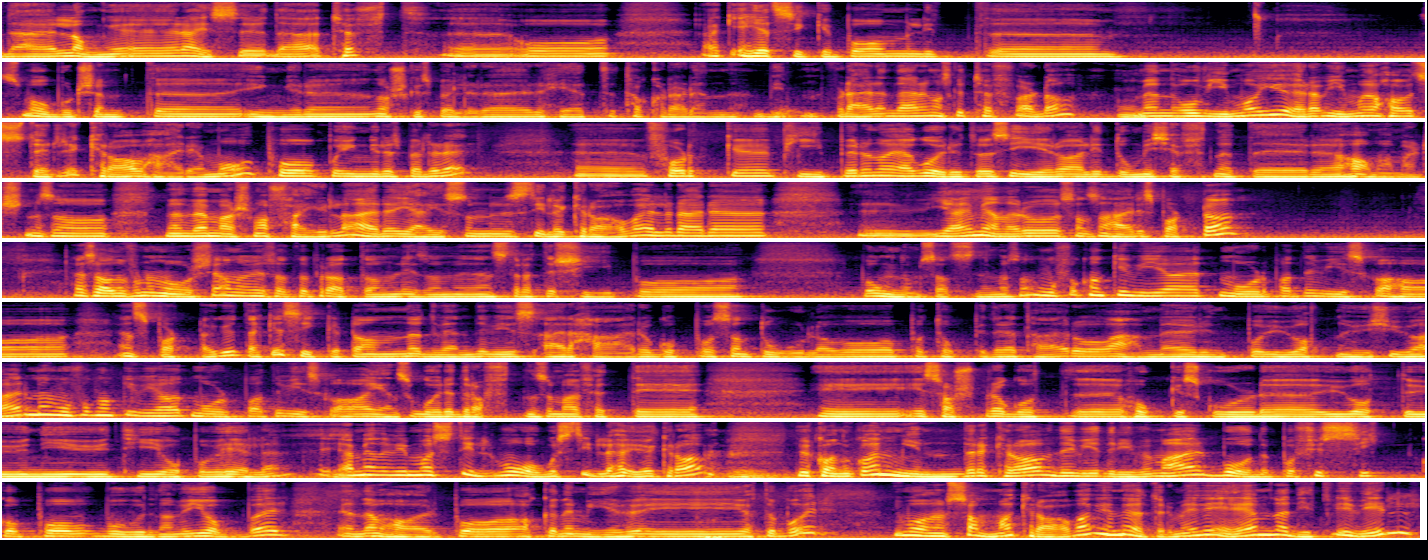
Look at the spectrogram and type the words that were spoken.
Det er lange reiser, det er tøft. eh, Og jeg er ikke helt sikker på om litt eh, småbortskjemte yngre norske spillere helt takler den biten. For det er, en- det er en ganske tøff hverdag. Men, og vi må, gjøre, vi må ha et større krav her hjemme òg på, på yngre spillere. Eh, Folk eh, piper når jeg går ut og sier og er litt dum i kjeften etter eh, Hamar-matchen. Men hvem er det som har feil? Er det jeg som stiller krava, eller er det Jeg mener jo sånn som her i Sparta. Jeg sa det for noen år siden når vi satt og prata om liksom, en strategi på, på ungdomssatsing og sånn. Hvorfor kan ikke vi ha et mål på at vi skal ha en Sparta-gutt? Det er ikke sikkert han nødvendigvis er her og går på St. Olav og på toppidrett her og er med rundt på U18 og U20 her, men hvorfor kan ikke vi ha et mål på at vi skal ha en som går i draften, som er født i i, i Sarpsborg har gått eh, hockeyskole, U8, U9, U10 oppover hele. Jeg mener Vi må stille, våge å stille høye krav. Det kan jo ikke være mindre krav det vi driver med her, både på fysikk og på hvordan vi jobber, enn de har på akademiet i Gøteborg. Vi må ha de samme kravene. Vi møter dem i VM, det er dit vi vil.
